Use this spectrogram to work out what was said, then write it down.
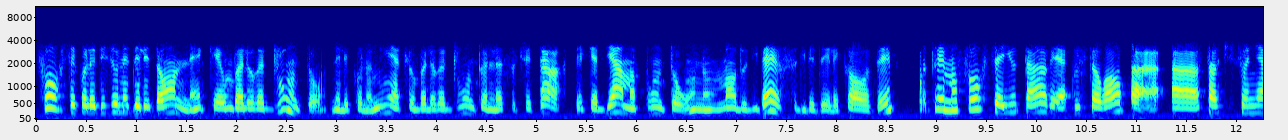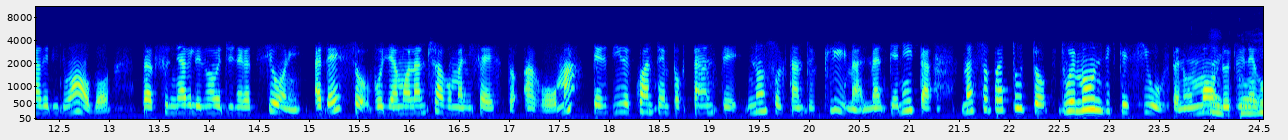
forse con la visione delle donne, che è un valore aggiunto nell'economia, che è un valore aggiunto nella società, perché abbiamo appunto un, un modo diverso di vedere le cose, potremmo forse aiutare a questa Europa a farci sognare di nuovo, per sognare le nuove generazioni. Adesso vogliamo lanciare un manifesto a Roma per dire quanto è importante non soltanto il clima, ma il pianeta, ma soprattutto due mondi che si urtano, un mondo ecco, generoso.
